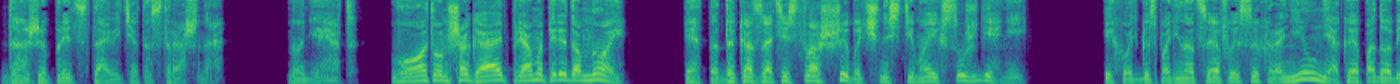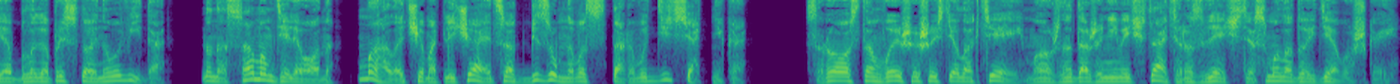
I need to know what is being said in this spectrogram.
Даже представить это страшно. Но нет. Вот он шагает прямо передо мной. Это доказательство ошибочности моих суждений. И хоть господин Ацеф и сохранил некое подобие благопристойного вида, но на самом деле он мало чем отличается от безумного старого десятника. С ростом выше шести локтей можно даже не мечтать развлечься с молодой девушкой.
